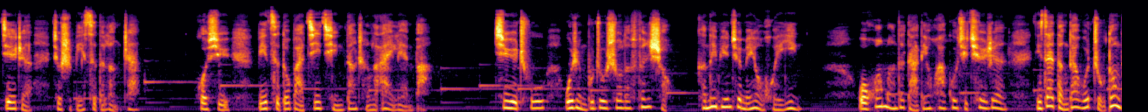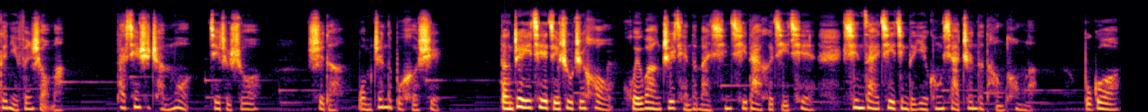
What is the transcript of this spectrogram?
接着就是彼此的冷战，或许彼此都把激情当成了爱恋吧。七月初，我忍不住说了分手。可那边却没有回应，我慌忙地打电话过去确认：“你在等待我主动跟你分手吗？”他先是沉默，接着说：“是的，我们真的不合适。”等这一切结束之后，回望之前的满心期待和急切，心在寂静的夜空下真的疼痛了。不过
